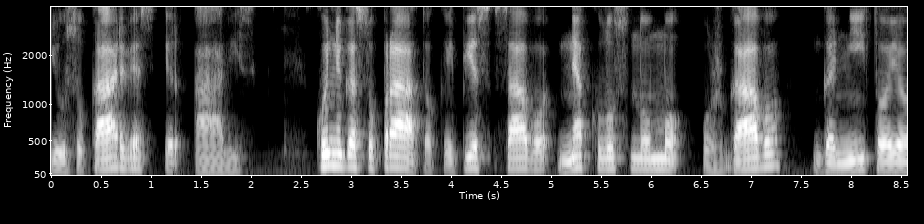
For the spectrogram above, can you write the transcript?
jūsų karvės ir avys. Kunigas suprato, kaip jis savo neklusnumu užgavo ganytojo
